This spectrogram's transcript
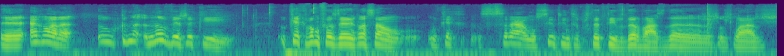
Eh, agora, o que não, não vejo aqui, o que é que vão fazer em relação, o que é que será um centro interpretativo da base das lajes?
